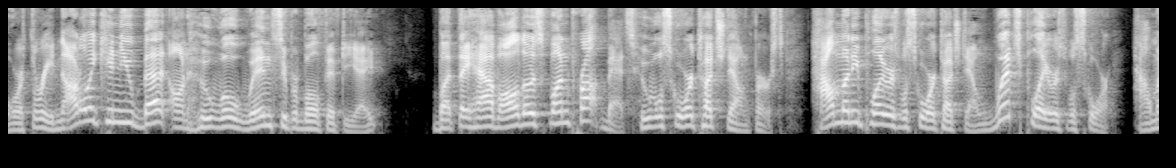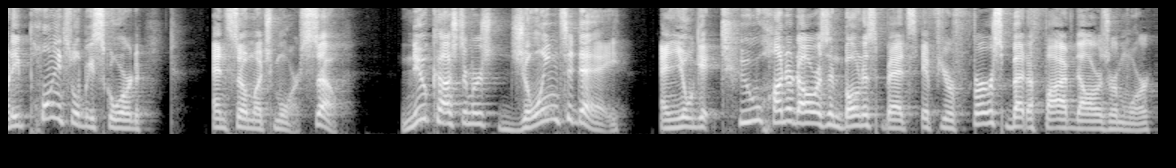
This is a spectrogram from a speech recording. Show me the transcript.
or three. Not only can you bet on who will win Super Bowl 58, but they have all those fun prop bets. Who will score a touchdown first? How many players will score a touchdown? Which players will score? How many points will be scored? And so much more. So, new customers join today and you'll get $200 in bonus bets if your first bet of $5 or more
